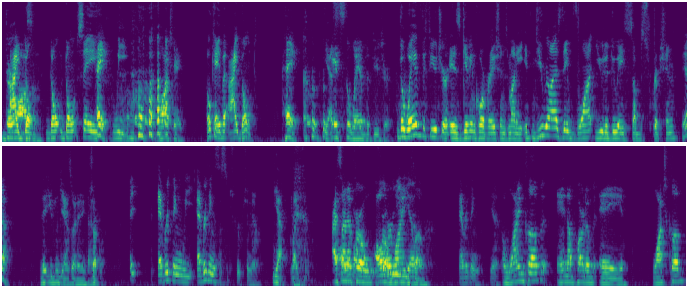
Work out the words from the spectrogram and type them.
They're I awesome. don't. Don't don't say Hey. we. Watch game. Okay, but I don't. Hey, Yes. it's the way of the future. the way of the future is giving corporations money. It, do you realize they want you to do a subscription Yeah, that you can cancel at any time. circle? I, everything we everything is a subscription now. Yeah, Like I signed up for a, our- all for of a our wine media. club, everything. Yeah. a wine club, and I'm part of a watch club,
